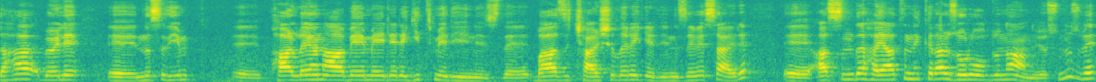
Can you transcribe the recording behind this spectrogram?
daha böyle e, nasıl diyeyim e, parlayan AVM'lere gitmediğinizde, bazı çarşılara girdiğinizde vesaire e, aslında hayatın ne kadar zor olduğunu anlıyorsunuz ve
